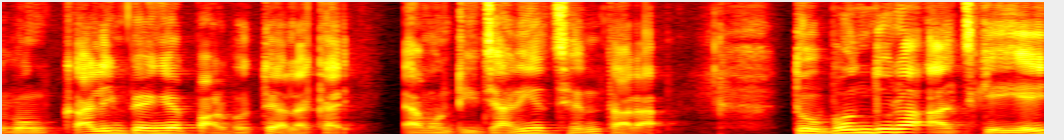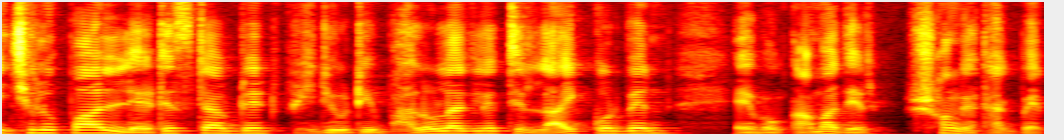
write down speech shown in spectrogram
এবং কালিম্পংয়ের পার্বত্য এলাকায়, এমনটি জানিয়েছেন তারা। তো বন্ধুরা, আজকে এই ছিল পার লেটেস্ট আপডেট। ভিডিওটি ভালো লাগলে একটি লাইক করবেন এবং আমাদের সঙ্গে থাকবেন।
